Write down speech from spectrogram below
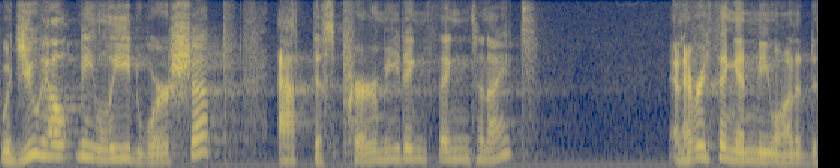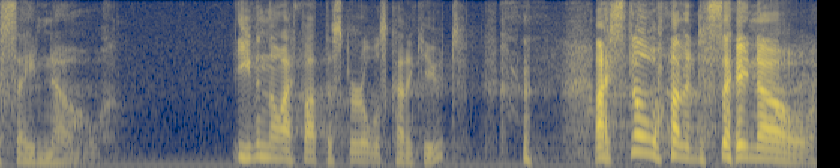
Would you help me lead worship at this prayer meeting thing tonight? And everything in me wanted to say no. Even though I thought this girl was kind of cute, I still wanted to say no.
